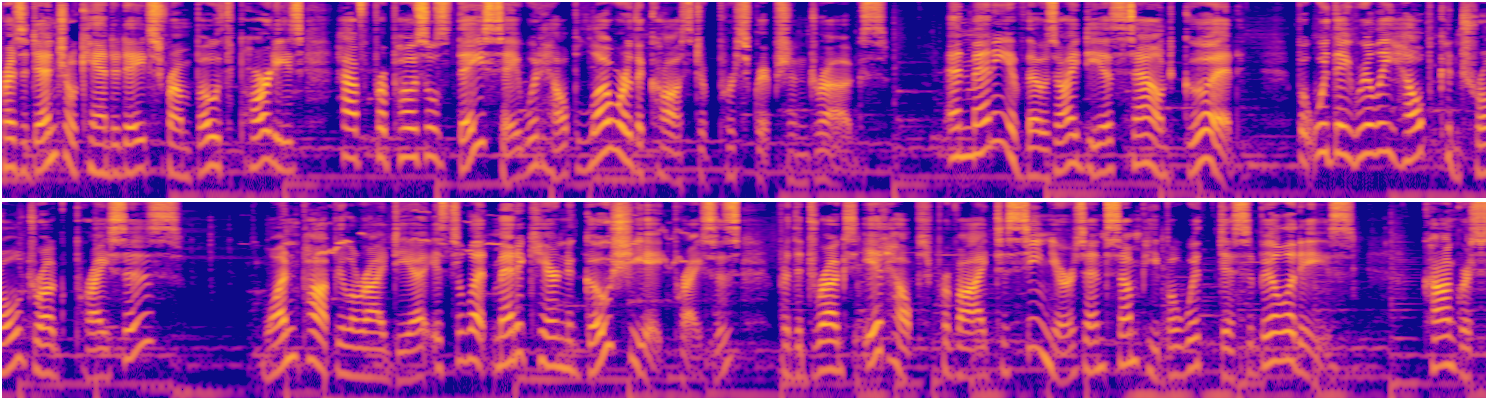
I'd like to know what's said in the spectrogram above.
Presidential candidates from both parties have proposals they say would help lower the cost of prescription drugs. And many of those ideas sound good. But would they really help control drug prices? One popular idea is to let Medicare negotiate prices for the drugs it helps provide to seniors and some people with disabilities. Congress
